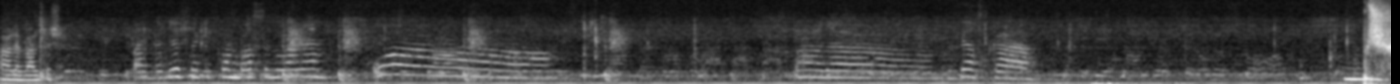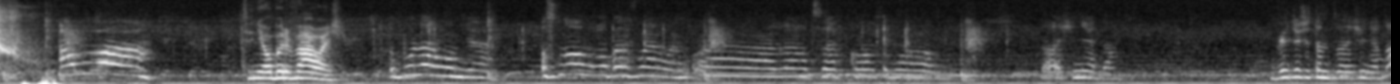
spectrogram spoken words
Ale walczysz. Patrz, widzisz jakie kombosy wolę? Ła! Gwiazdka. Ała! Ty nie oberwałeś. To bolało mnie. O, znowu oberwałem. A, lecę w kosmos. Dalej się nie da. Wiecie, że tam dalej się nie da?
